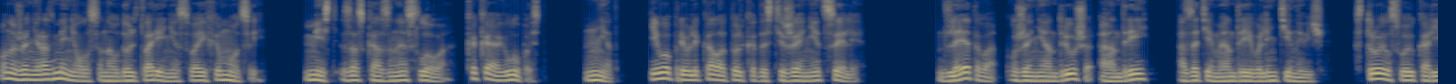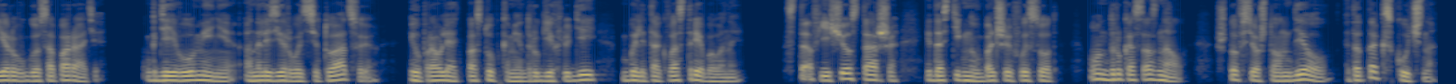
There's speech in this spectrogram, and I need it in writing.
он уже не разменивался на удовлетворение своих эмоций. Месть за сказанное слово. Какая глупость. Нет, его привлекало только достижение цели. Для этого уже не Андрюша, а Андрей, а затем и Андрей Валентинович, строил свою карьеру в госаппарате, где его умение анализировать ситуацию и управлять поступками других людей были так востребованы. Став еще старше и достигнув больших высот, он вдруг осознал, что все, что он делал, это так скучно.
